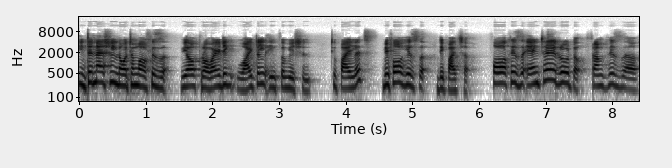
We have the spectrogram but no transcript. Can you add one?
International NOTAM office, we are providing vital information to pilots before his departure. For his entire route from his uh,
